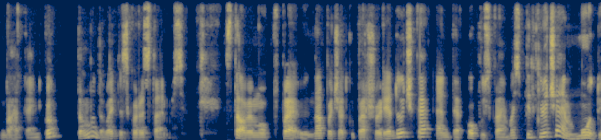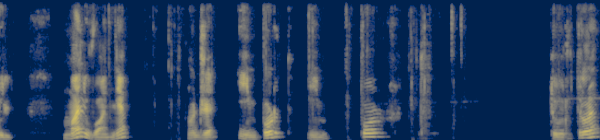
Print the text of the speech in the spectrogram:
багатенько, тому давайте скористаємося. Ставимо на початку першого рядочка, Enter, опускаємось, підключаємо модуль малювання. Отже, import, import, turtle,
